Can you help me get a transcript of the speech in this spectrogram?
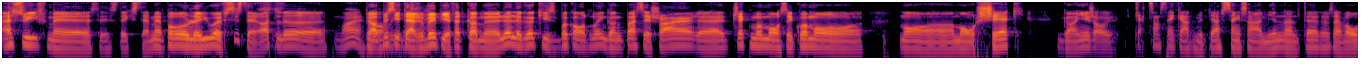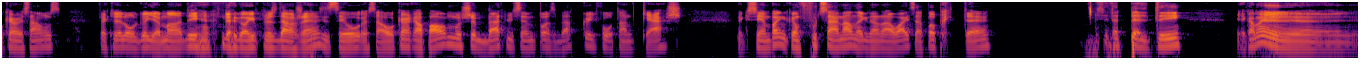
à suivre, mais c'était excitant. Mais pour le UFC, c'était hot, là. Ouais, puis en bon, plus, oui, il est arrivé, puis il a fait comme euh, là, le gars qui se bat contre moi, il gagne pas assez cher. Euh, check moi, mon, c'est quoi mon, mon, mon chèque. Il gagnait genre 450 000 500 000 dans le temps, là, ça avait aucun sens. Fait que là, l'autre gars, il a demandé de gagner plus d'argent. Ça n'a aucun rapport. Moi, je sais me battre, lui, il sait pas se battre. Pourquoi il faut autant de cash? Fait que CM Punk est comme foutu sa merde avec Dana White, ça n'a pas pris de temps. Il s'est fait pelleter. Il a quand même. euh,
